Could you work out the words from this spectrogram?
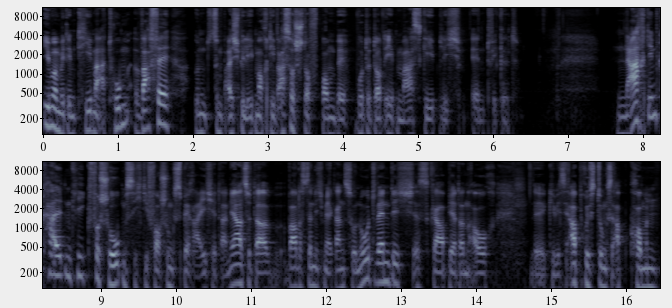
immer mit dem Thema Atomwaffe und zum Beispiel eben auch die Wasserstoffbombe wurde dort eben maßgeblich entwickelt. Nach dem Kalten Krieg verschoben sich die Forschungsbereiche dann. Ja, also da war das dann nicht mehr ganz so notwendig. Es gab ja dann auch äh, gewisse Abrüstungsabkommen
